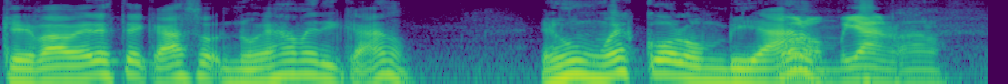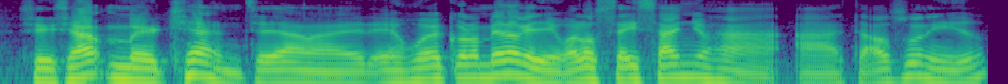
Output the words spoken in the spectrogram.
que va a ver este caso no es americano, es un juez colombiano. Colombiano. Claro. Sí, se llama Merchant, se llama. Es un juez colombiano que llegó a los seis años a, a Estados Unidos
